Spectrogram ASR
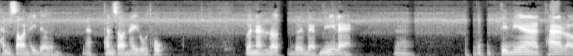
ท่านสอนให้เดินนะท่านสอนให้รู้ทุกเพราะนั้นเราด้วยแบบนี้แหละทีเนี้ยถ้าเรา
